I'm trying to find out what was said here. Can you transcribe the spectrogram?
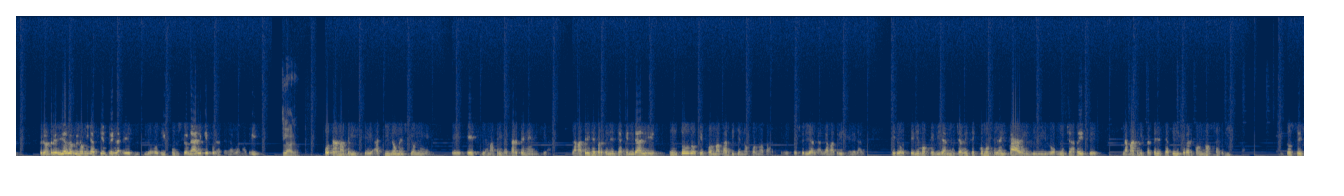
Pero en realidad lo que uno mira siempre es, lo disfuncional que pueda tener la matriz. Claro. Otra matriz que aquí no mencioné eh, es la matriz de pertenencia. La matriz de pertenencia general es un todo que forma parte y quien no forma parte. Esto sería la, matriz general. Pero tenemos que mirar muchas veces cómo se da en cada individuo. Muchas veces la matriz de pertenencia tiene que ver con no ser vista. Entonces,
